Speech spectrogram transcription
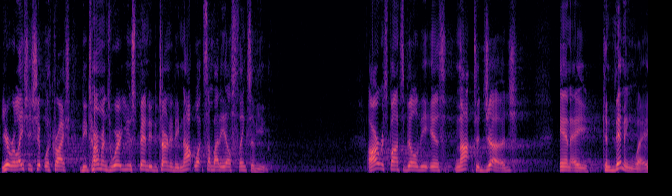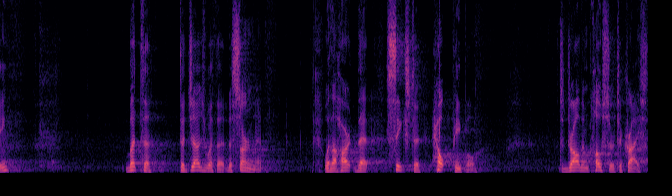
Your relationship with Christ determines where you spend eternity, not what somebody else thinks of you. Our responsibility is not to judge in a condemning way, but to, to judge with a discernment, with a heart that seeks to help people, to draw them closer to Christ.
